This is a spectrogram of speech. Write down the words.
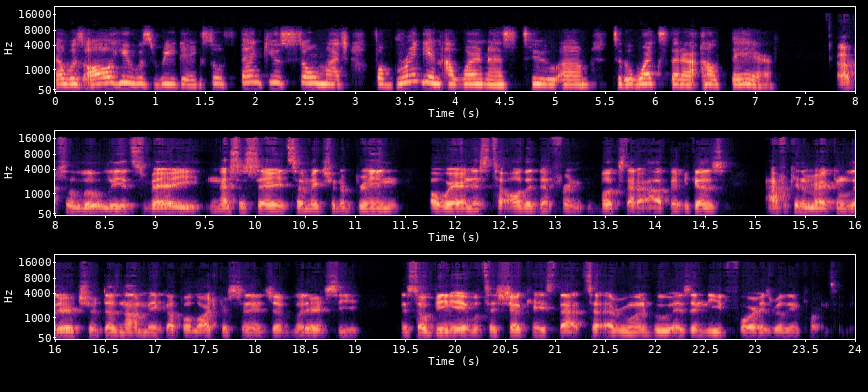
That was all he was reading. So thank you so much for bringing awareness to, um, to the works that are out there. Absolutely. It's very necessary to make sure to bring awareness to all the different books that are out there because African American literature does not make up a large percentage of literacy. And so being able to showcase that to everyone who is in need for is really important to me.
